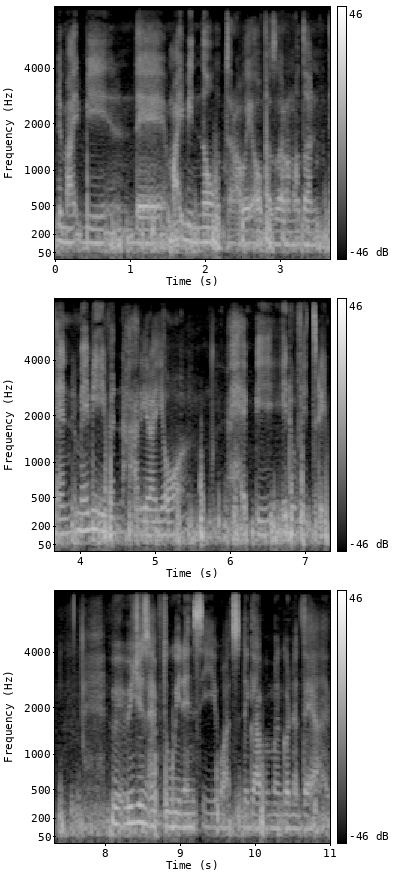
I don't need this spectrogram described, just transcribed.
there might be there might be no Tarawih or Bazaar Ramadan, and maybe even Hari Raya Happy Idul Fitri we, we just have to wait and see what's the government gonna tell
